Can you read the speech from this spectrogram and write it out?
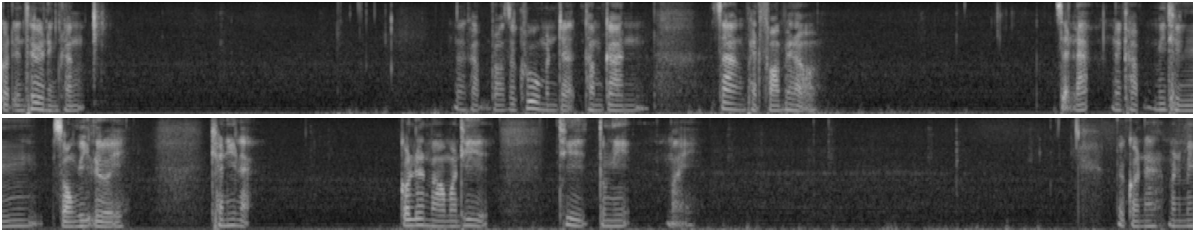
กด enter หนึ่งครั้ง นะครับรอสักครู่มันจะทำการสร้างแพลตฟอร์มให้เรา เสร็จแล้วนะครับไม่ถึง 2 วิเลย แค่นี้แหละ ก็เลื่อนเมาส์มาที่ที่ตรงนี้ใหม่เดี๋ยวก่อนนะ มันไม่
